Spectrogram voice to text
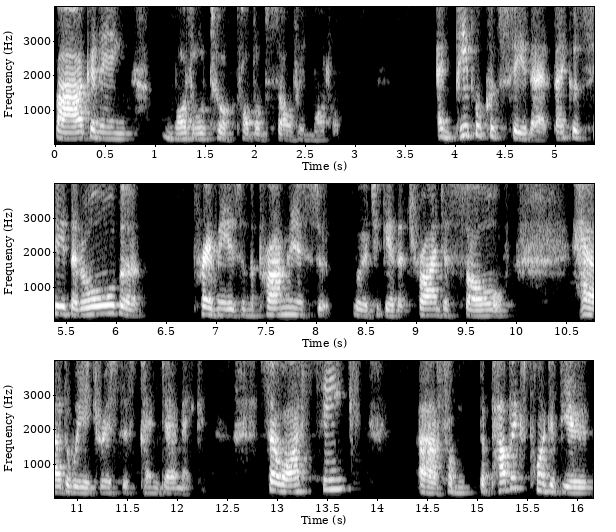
bargaining model to a problem solving model. And people could see that. They could see that all the premiers and the prime minister were together trying to solve how do we address this pandemic. So I think uh, from the public's point of view,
